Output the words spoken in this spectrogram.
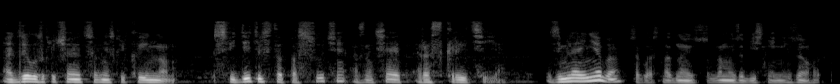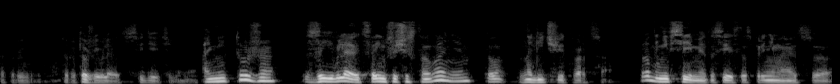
А дело заключается в несколько ином свидетельство, по сути, означает раскрытие. Земля и небо, согласно одной из, одному из объяснений Зогар, которые, которые тоже являются свидетелями, они тоже заявляют своим существованием то наличие Творца. Правда, не всеми это свидетельство воспринимается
